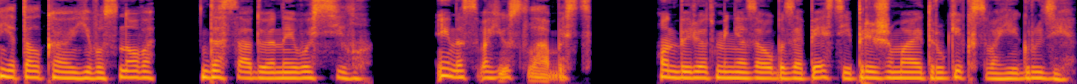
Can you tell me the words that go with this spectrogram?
Я толкаю его снова, досадуя на его силу и на свою слабость. Он берет меня за оба запястья и прижимает руки к своей груди.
